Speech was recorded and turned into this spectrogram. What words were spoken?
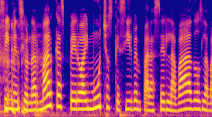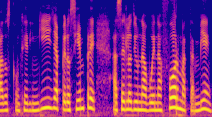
sin mencionar marcas, pero hay muchos que sirven para hacer lavados, lavados con jeringuilla, pero siempre hacerlo de una buena forma también.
